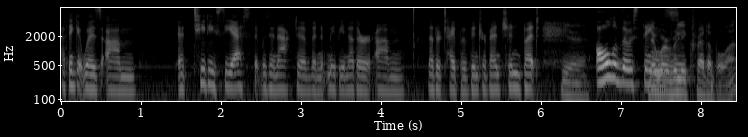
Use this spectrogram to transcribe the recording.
I think it was um, a TDCS that was inactive, and maybe another um, another type of intervention. But yeah. all of those things they were really credible, huh?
